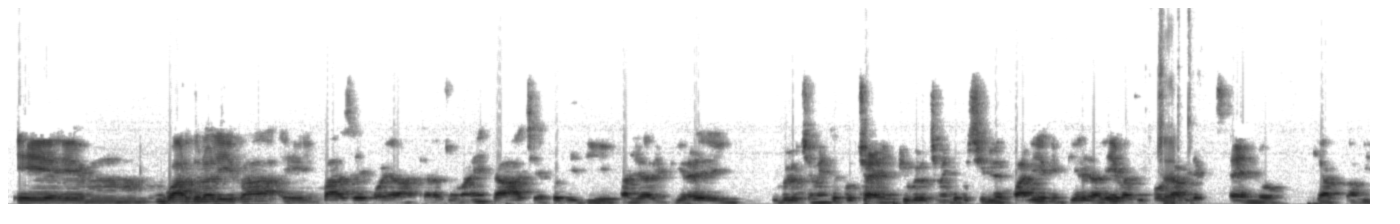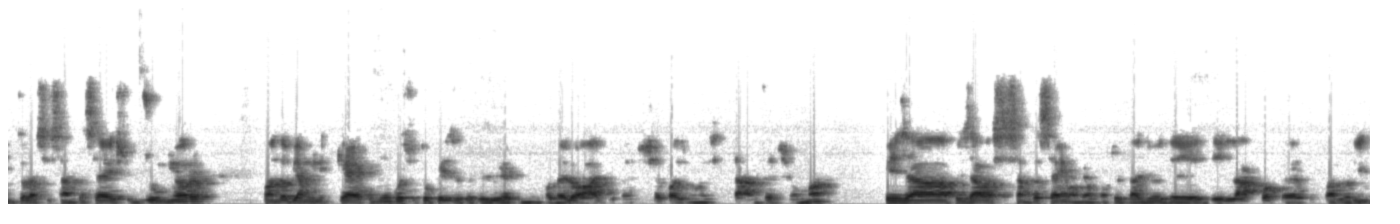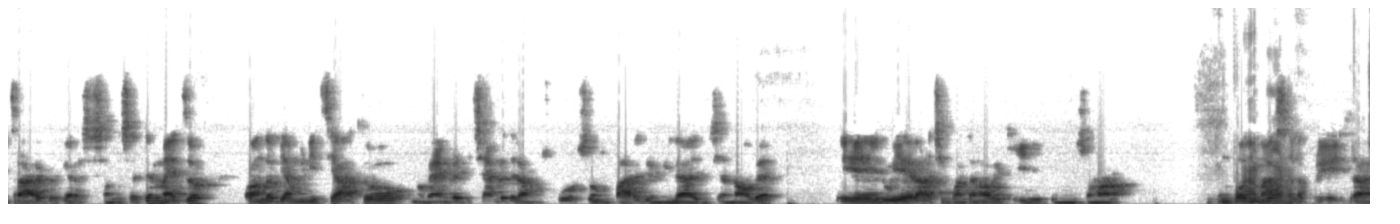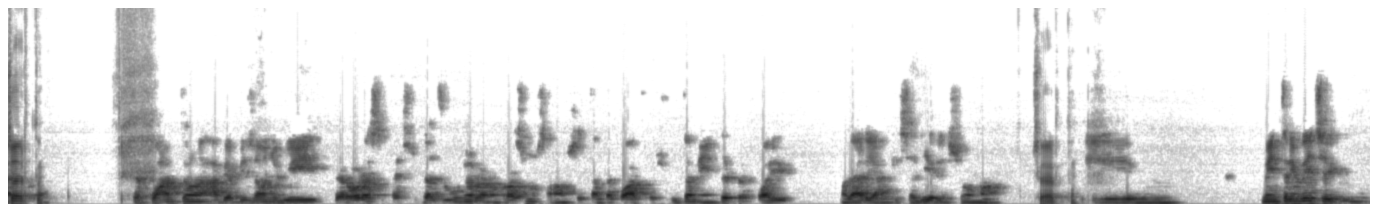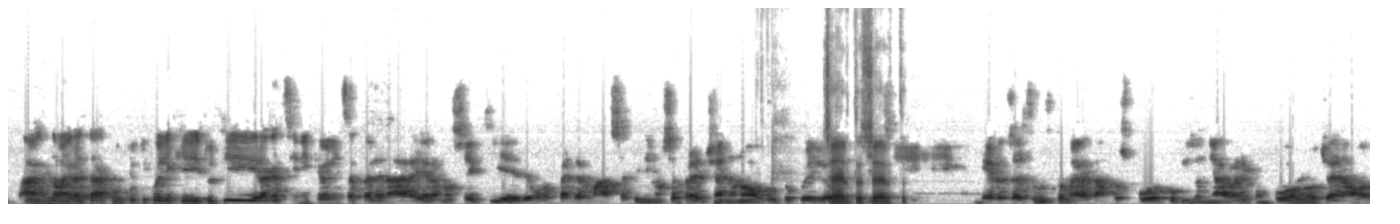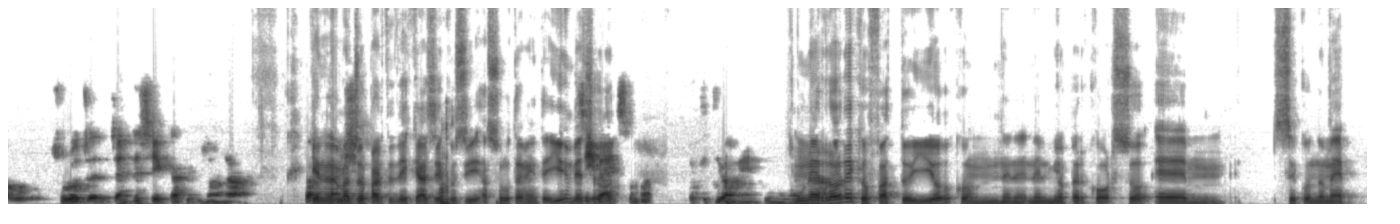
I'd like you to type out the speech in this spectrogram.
E, um, guardo la leva e in base poi anche alla giovane età cerco di, di fargliela riempire il più velocemente, cioè il più velocemente possibile, fargli riempire la leva, tipo certo. Davide Castello che ha, ha, vinto la 66 su Junior, quando abbiamo, che è comunque sottopeso perché lui è comunque bello alto, penso sia quasi 1,70 insomma, pesa, pesava 66 ma abbiamo fatto il taglio de, dell'acqua per, per, farlo rientrare perché era 67,5 quando abbiamo iniziato novembre-dicembre dell'anno scorso mi pare 2019 e lui era a 59 kg quindi insomma un po' ah, di massa l'ha presa certo. Ecco per quanto abbia bisogno, lui per ora si pensa da junior, l'anno prossimo sarà un 74 assolutamente, per poi magari anche salire, insomma. Certo. E, ehm, mentre invece, ah, no, in realtà con tutti quelli che, tutti i ragazzini che ho iniziato a allenare erano secchi e devono prendere massa, quindi non saprei, cioè non ho avuto quello... Certo, certo. Ci, era già giusto, ma era tanto sporco, bisognava ricomporlo, cioè no, solo gente secca che bisogna... Che nella maggior parte dei casi è così, assolutamente. Io invece... Sì, beh, insomma, effettivamente... Un errore che ho fatto io con, nel, nel, mio percorso è, secondo me,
